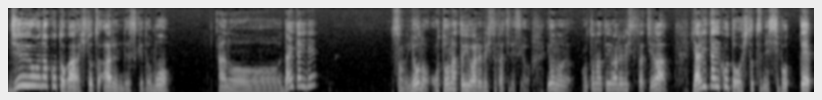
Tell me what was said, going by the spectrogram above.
重要なことが一つあるんですけども、あの、大体ね、その世の大人と言われる人たちですよ。世の大人と言われる人たちは、やりたいことを一つに絞って、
